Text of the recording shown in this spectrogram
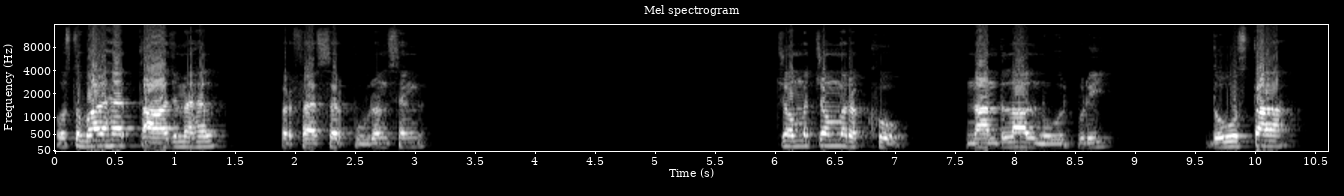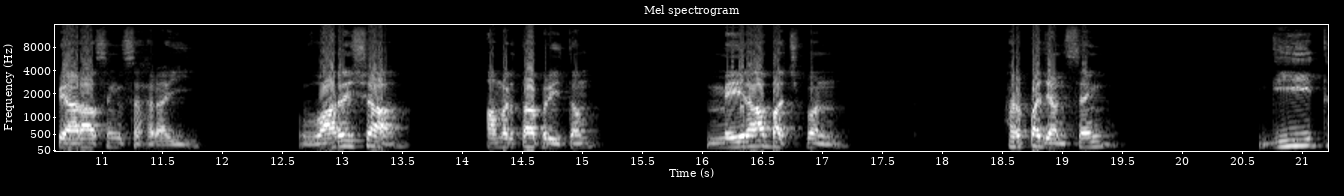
ਉਸ ਤੋਂ ਬਾਅਦ ਹੈ, ਤਾਜ ਮਹਿਲ, ਪ੍ਰੋਫੈਸਰ ਪੂਰਨ ਸਿੰਘ। ਚੁੰਮ ਚੁੰਮ ਰੱਖੋ, ਨੰਦ ਲਾਲ ਨੂਰਪੁਰੀ। ਦੋਸਤਾ ਪਿਆਰਾ ਸਿੰਘ ਸਹਰਾਈ, ਵਾਰਿਸ਼ਾ ਅਮਰਤਾ ਪ੍ਰੀਤਮ, ਮੇਰਾ ਬਚਪਨ ਹਰਭਜਨ ਸਿੰਘ, ਗੀਤ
